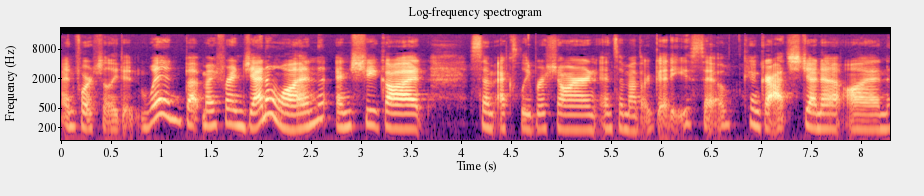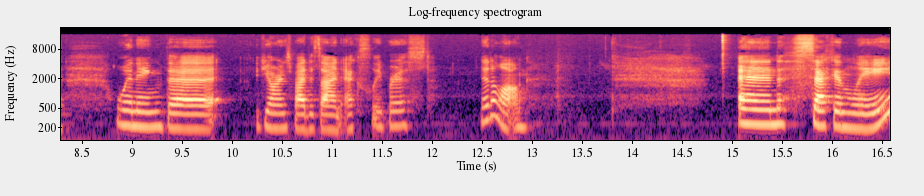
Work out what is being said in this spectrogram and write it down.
I unfortunately didn't win, but my friend Jenna won and she got some Ex Libris yarn, and some other goodies. So, congrats, Jenna, on winning the Yarns by Design Ex Libris knit along. And secondly,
